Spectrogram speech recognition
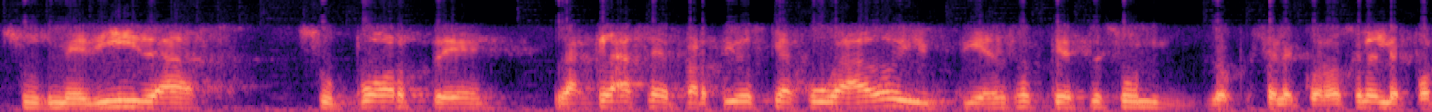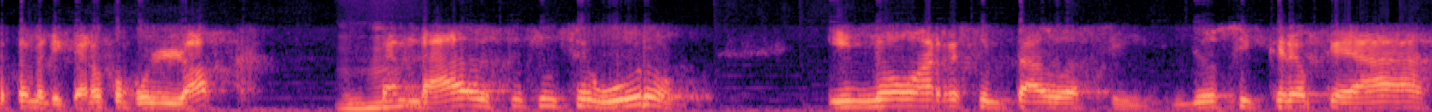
sus medidas, su porte, la clase de partidos que ha jugado y piensas que este es un lo que se le conoce en el deporte americano como un lock, un candado, este es un seguro y no ha resultado así. Yo sí creo que ha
